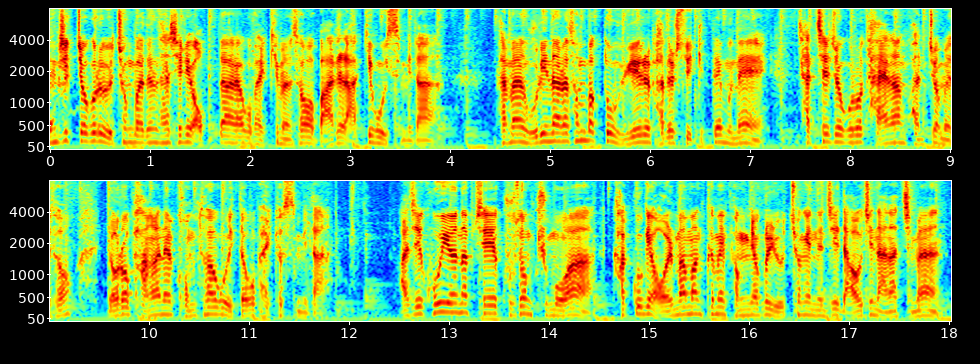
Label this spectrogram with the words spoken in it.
공식적으로 요청받은 사실이 없다라고 밝히면서 말을 아끼고 있습니다. 다만 우리나라 선박도 위해를 받을 수 있기 때문에 자체적으로 다양한 관점에서 여러 방안을 검토하고 있다고 밝혔습니다. 아직 호위연합체의 구성 규모와 각국에 얼마만큼의 병력을 요청했는지 나오진 않았지만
